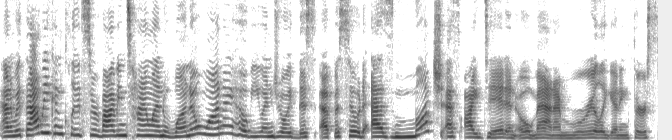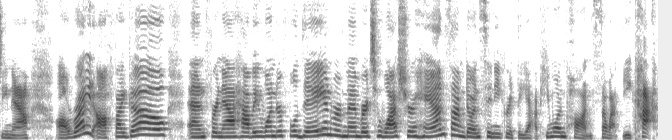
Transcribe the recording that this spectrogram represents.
And with that, we conclude Surviving Thailand 101. I hope you enjoyed this episode as much as I did. And oh man, I'm really getting thirsty now. All right, off I go. And for now, have a wonderful day and remember to wash your hands. I'm Don Sinikrit the Yap. Himon Pon. Sawadee ka.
